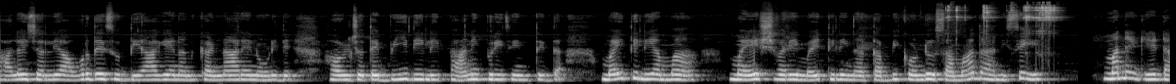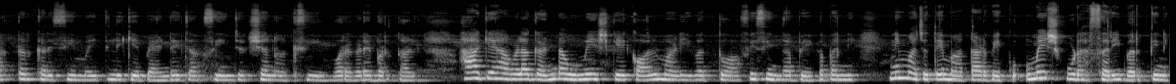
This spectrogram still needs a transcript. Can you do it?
ಕಾಲೇಜಲ್ಲಿ ಅವ್ರದೇ ಸುದ್ದಿ. ಹಾಗೆ ನನ್ನ ಕಣ್ಣಾರೆ ನೋಡಿದೆ. ಅವಳ ಜೊತೆ ಬೀದಿಲಿ ಪಾನಿಪುರಿ ತಿಂತಿದ್ದ. ಮೈಥಿಲಿ ಅಮ್ಮ ಮಹೇಶ್ವರಿ ಮೈಥಿಲಿನ ತಬ್ಬಿಕೊಂಡು ಸಮಾಧಾನಿಸಿ ಮನೆಗೆ ಡಾಕ್ಟರ್ ಕರೆಸಿ ಮೈಥಿಲಿಗೆ ಬ್ಯಾಂಡೇಜ್ ಹಾಕಿಸಿ, ಇಂಜೆಕ್ಷನ್ ಹಾಕಿಸಿ ಹೊರಗಡೆ ಬರ್ತಾಳೆ. ಹಾಗೆ ಅವಳ ಗಂಡ ಉಮೇಶ್ಗೆ ಕಾಲ್ ಮಾಡಿ, ಇವತ್ತು ಆಫೀಸಿಂದ ಬೇಗ ಬನ್ನಿ, ನಿಮ್ಮ ಜೊತೆ ಮಾತಾಡಬೇಕು. ಉಮೇಶ್ ಕೂಡ ಸರಿ ಬರ್ತೀನಿ.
